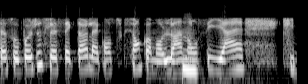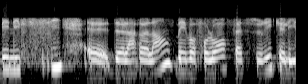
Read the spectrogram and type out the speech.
ça soit pas juste le secteur de la construction, comme on l'a mm. annoncé hier, qui bénéficie euh, de la relance, ben, il va falloir s'assurer que les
